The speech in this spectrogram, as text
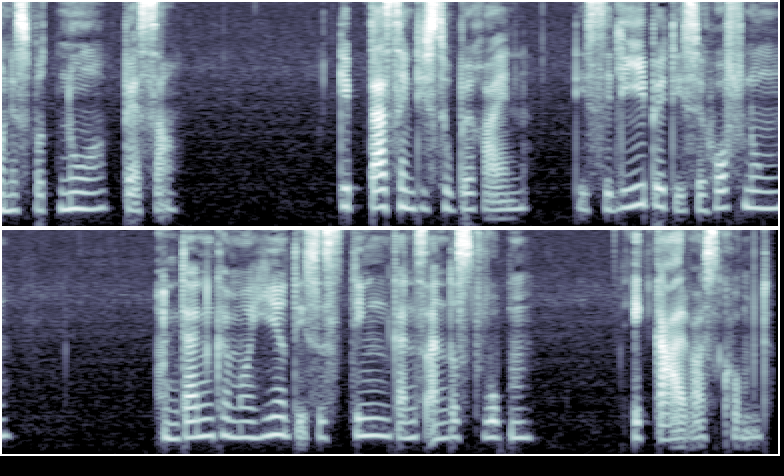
Und es wird nur besser. Gib das in die Suppe rein. Diese Liebe, diese Hoffnung. Und dann können wir hier dieses Ding ganz anders wuppen. Egal was kommt.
